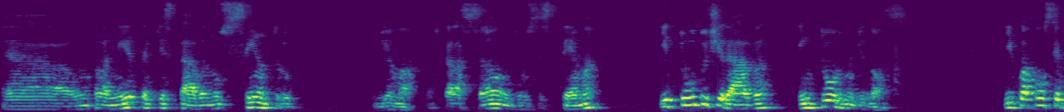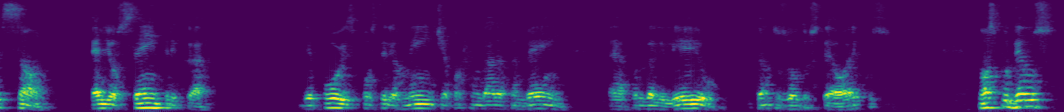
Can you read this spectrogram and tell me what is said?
é, um planeta que estava no centro de uma constelação, de um sistema, e tudo girava em torno de nós. E com a concepção heliocêntrica, depois, posteriormente, aprofundada também é, por Galileu, tantos outros teóricos, nós podemos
